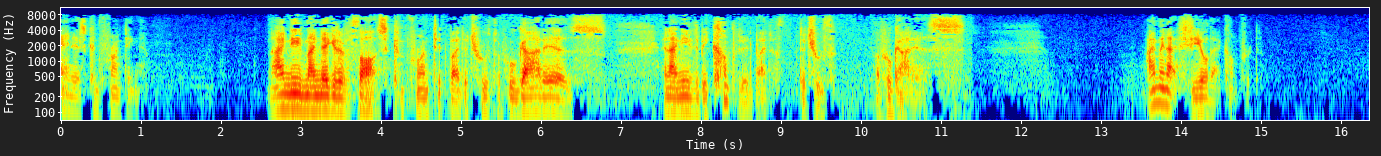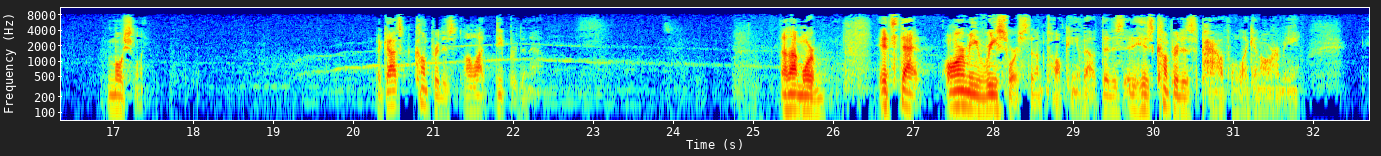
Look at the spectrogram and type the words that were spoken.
and is confronting. I need my negative thoughts confronted by the truth of who God is. And I need to be comforted by the, the truth of who God is. I may not feel that comfort emotionally. But God's comfort is a lot deeper than that. a lot more. It's that army resource that I'm talking about. That is, his comfort is powerful like an army.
